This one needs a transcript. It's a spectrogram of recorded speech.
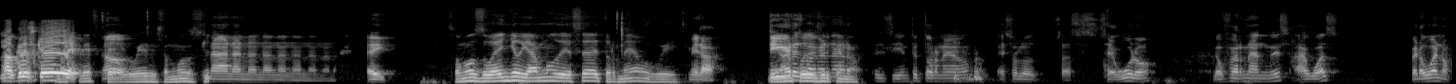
¿No crees ¿No que crees que, No. güey, si somos, No, no, no, no, no, no, no, no. Ey, Somos dueño y amo de ese torneo, güey. Mira, No Tigres va puedes a ganar el siguiente torneo, eso lo, o sea, seguro. Leo Fernández, Aguas. Pero bueno,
